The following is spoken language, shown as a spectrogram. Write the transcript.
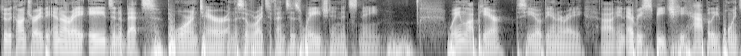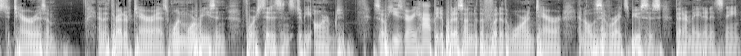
To the contrary, the NRA aids and abets the war on terror and the civil rights offenses waged in its name. Wayne LaPierre, the CEO of the NRA, uh, in every speech, he happily points to terrorism and the threat of terror as one more reason for citizens to be armed. So he's very happy to put us under the foot of the war on terror and all the civil rights abuses that are made in its name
